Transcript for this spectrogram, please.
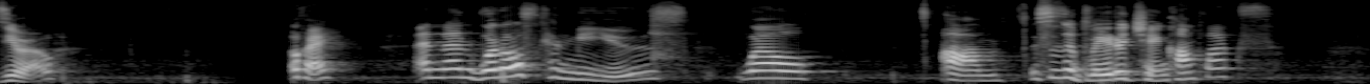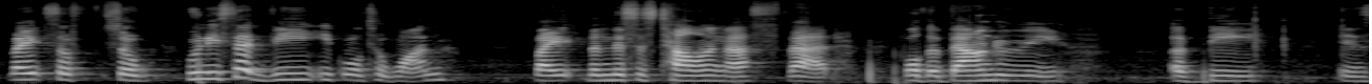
zero. Okay, and then what else can we use? Well, um, this is a graded chain complex, right? So, so when we set v equal to 1, right, then this is telling us that, well, the boundary of b is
